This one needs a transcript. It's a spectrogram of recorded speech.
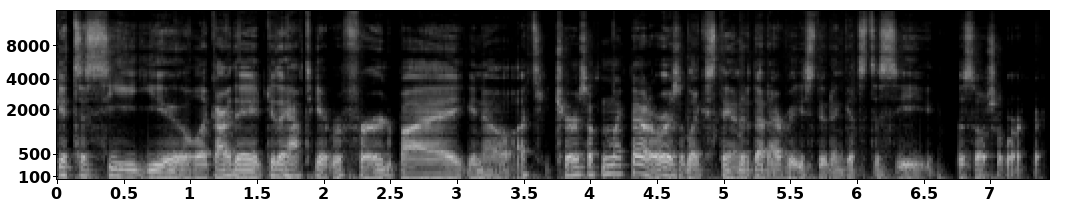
get to see you? Like, are they do they have to get referred by you know a teacher or something like that, or is it like standard that every student gets to see the social worker?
